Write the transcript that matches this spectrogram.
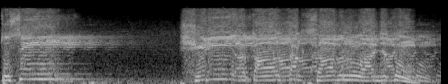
ਤੁਸੀਂ ਸ਼੍ਰੀ ਅਕਾਲ ਤਖਤ ਸਾਹਿਬ ਨੂੰ ਅੱਜ ਤੋਂ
